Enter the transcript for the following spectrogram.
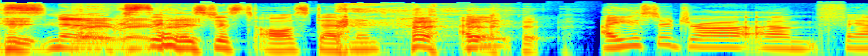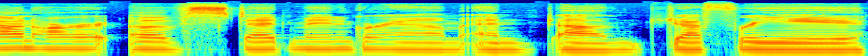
Right. Snokes Right, right, and it's just all Stedmans. I used to draw um fan art of Stedman Graham and um Jeffrey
